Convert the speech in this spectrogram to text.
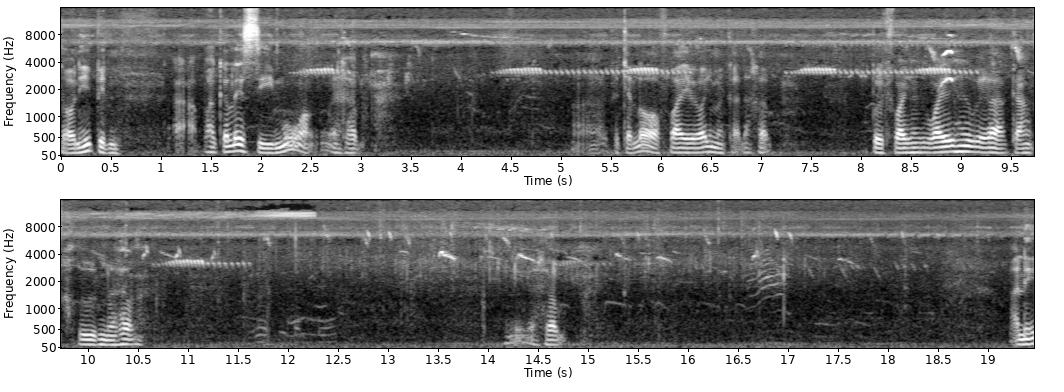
ตอนนี้เป็นปลากระเลสสีม่วงนะครับก็จะล่อไฟไว้เหมือนกันนะครับ เปิดไฟไว้ให้เวลากลางคืนนะครับ นี่นะครับ อันนี้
